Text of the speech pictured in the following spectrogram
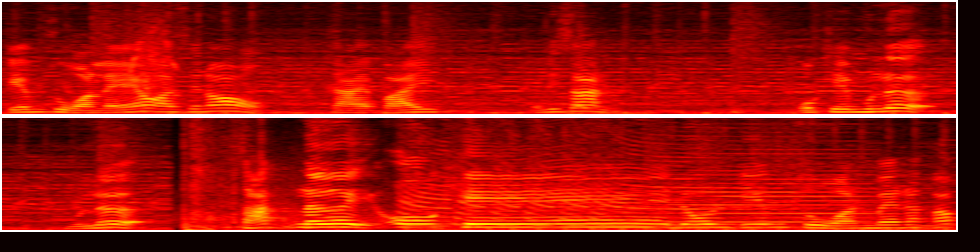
เกมสวนแล้วอาร์เซนอล จ่ายไปเอลิสัน โอเค มุลเลอร์ มุลเลอร์ ซัดเลยโอเค โดนเกมสวนไปนะครับ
